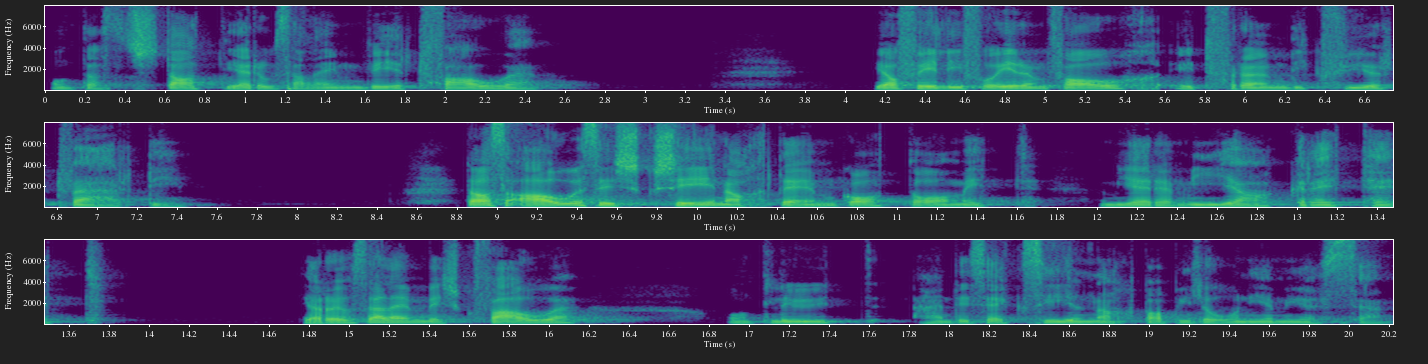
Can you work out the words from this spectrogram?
und dass die Stadt Jerusalem wird fallen. Ja, viele von ihrem Volk in die Fremde geführt werden. Das alles ist geschehen, nachdem Gott da mit Jeremia geredet hat. Jerusalem ist gefallen und die Leute haben ins Exil nach Babylonien müssen.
